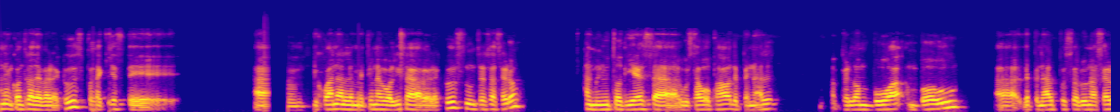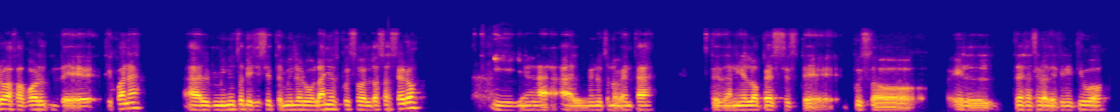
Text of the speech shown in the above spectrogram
en contra de Veracruz, pues aquí este Tijuana le metió una goliza a Veracruz, un 3 a 0. Al minuto 10 a Gustavo Pau de penal perdón, Bou ah, de penal puso el 1 a 0 a favor de Tijuana. Al minuto 17 Miller Bolaños puso el 2 a 0 y ya al minuto 90 este, Daniel López este, puso el 3 a 0 definitivo.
